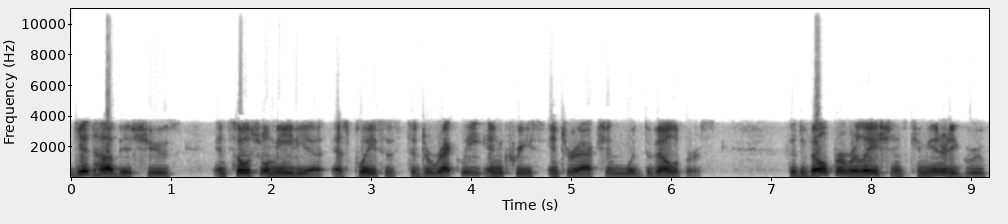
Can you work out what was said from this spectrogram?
GitHub issues, and social media as places to directly increase interaction with developers. The Developer Relations Community Group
